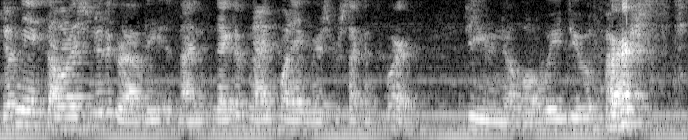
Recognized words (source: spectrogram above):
given the acceleration due to gravity is negative 9.8 meters per second squared. Do you know what we do first?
